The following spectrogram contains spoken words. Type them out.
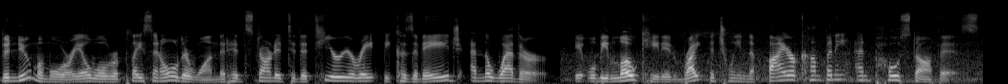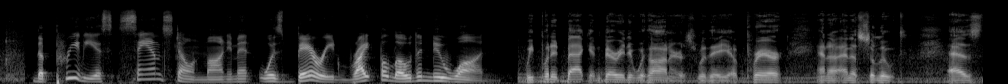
The new memorial will replace an older one that had started to deteriorate because of age and the weather. It will be located right between the fire company and post office. The previous sandstone monument was buried right below the new one. We put it back and buried it with honors, with a, a prayer and a, and a, salute, as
